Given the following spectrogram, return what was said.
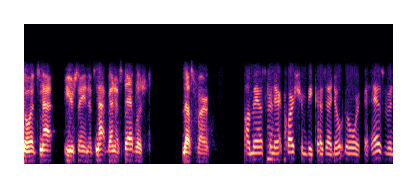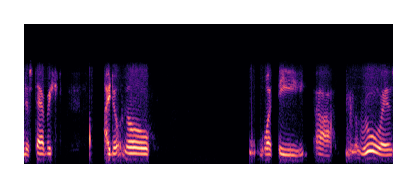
So it's not. You're saying it's not been established thus far. I'm asking that question because I don't know if it has been established I don't know what the uh, rule is.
